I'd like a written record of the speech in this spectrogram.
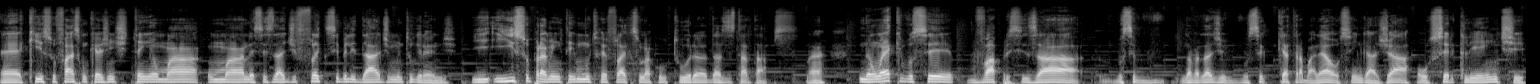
é que isso faz com que a gente tenha uma, uma necessidade de flexibilidade muito grande. E, e isso para mim tem muito reflexo na cultura das startups, né? Não é que você vá precisar você, na verdade, você quer trabalhar ou se engajar ou ser cliente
